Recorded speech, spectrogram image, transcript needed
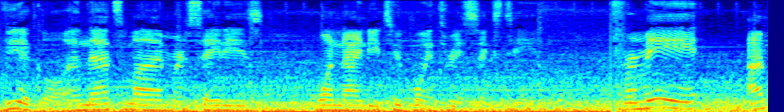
vehicle, and that's my Mercedes 192.316. For me, I'm,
